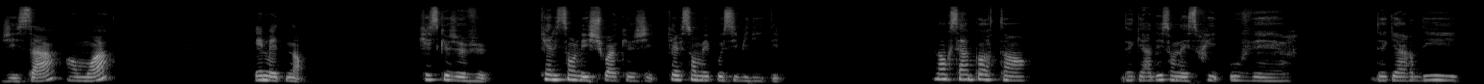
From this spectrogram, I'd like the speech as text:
j'ai ça en moi. Et maintenant, qu'est-ce que je veux? Quels sont les choix que j'ai? Quelles sont mes possibilités? Donc c'est important de garder son esprit ouvert, de garder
